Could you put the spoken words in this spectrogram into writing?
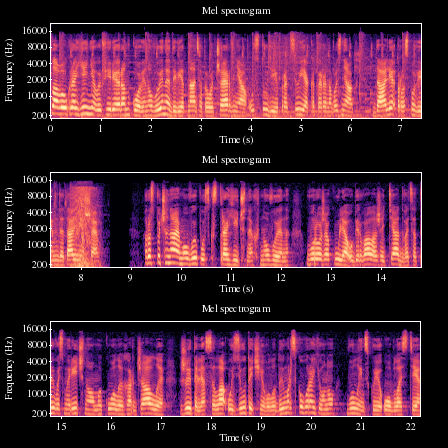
Слава Україні! В ефірі ранкові новини 19 червня. У студії працює Катерина Возняк. Далі розповім детальніше. Розпочинаємо випуск з трагічних новин. Ворожа куля обірвала життя 28-річного Миколи Гарджалли, жителя села Озютичі Володимирського району Волинської області.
